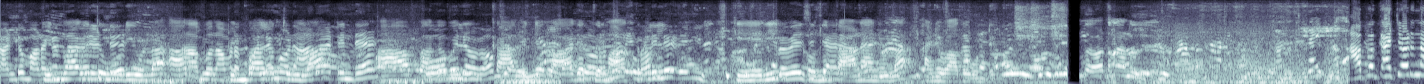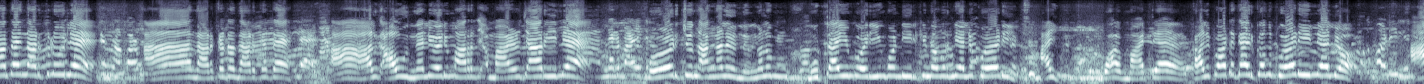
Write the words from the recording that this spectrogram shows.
കണ്ടു മടങ്ങുന്നവരുണ്ട്. കൂടിയുള്ള ആ അപ്പൊ നമ്മുടെ കൊല്ലങ്കോട് പിൻഭാഗത്തുള്ള ആറാട്ടിന്റെ ആ ഭഗവതി കാവിന്റെ ഭാഗത്ത് തുറന്ന് മാത്രം ഉള്ളിൽ കയറി ഒന്ന് കാണാനുള്ള അനുവാദമുണ്ട്. അപ്പൊ കച്ചവടം നന്നായി നടക്കണൂല്ലേ? ആ നടക്കട്ടെ നടക്കട്ടെ. ആ ആൾ ആ ഇന്നലെ ഒരു മഴ ചാറിയില്ലേ? പേടിച്ചു ഞങ്ങൾ. നിങ്ങളും മുട്ടായും പൊരിയും കൊണ്ടിരിക്കുന്ന പറഞ്ഞല്ലോ പേടി. ഐ മറ്റേ കളിപ്പാട്ടക്കാർക്കൊന്നും പേടിയില്ലല്ലോ? ആ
